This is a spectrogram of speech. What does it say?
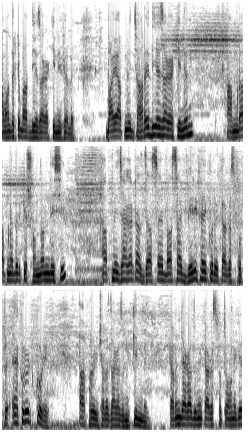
আমাদেরকে বাদ দিয়ে জায়গা কিনে ফেলে। ভাই, আপনি যারে দিয়ে জায়গা কিনেন, আমরা আপনাদেরকে সন্ধান দিছি। আপনি জায়গাটা যাচাই বাছাই ভেরিফাই করে, কাগজপত্র অ্যাকুরেট করে, তারপরে ইনশাল্লাহ জায়গা জমি কিনবেন। কারণ জায়গা জমি, কাগজপত্র অনেকে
